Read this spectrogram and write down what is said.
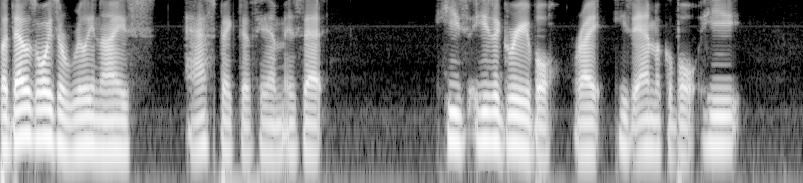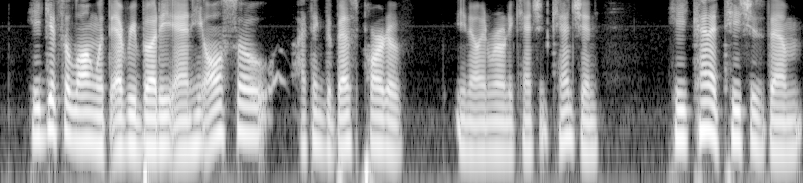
but that was always a really nice aspect of him is that he's he's agreeable, right? He's amicable. He he gets along with everybody and he also I think the best part of you know in Rurouni Kenshin Kenshin he kind of teaches them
